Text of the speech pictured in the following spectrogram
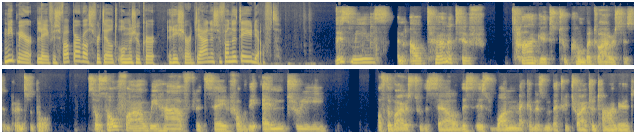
niet meer levensvatbaar was, vertelt onderzoeker Richard Janissen van de TU Delft. This means an alternative target to combat viruses in principle. So, so far we have, let's say, from the entry of the virus to the cell, this is one mechanism that we try to target.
